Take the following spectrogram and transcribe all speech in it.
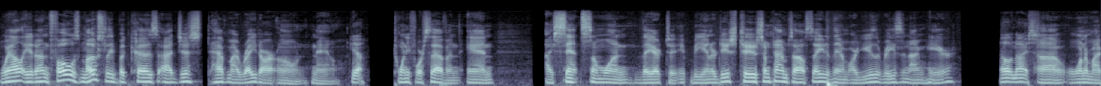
Well, it unfolds mostly because I just have my radar on now, Yeah. 24 7, and I sense someone there to be introduced to. Sometimes I'll say to them, Are you the reason I'm here? Oh, nice. Uh, one of my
